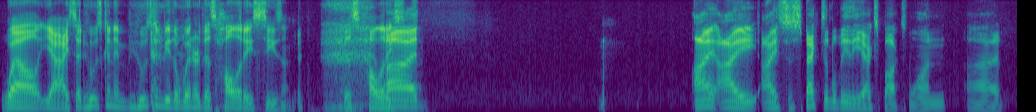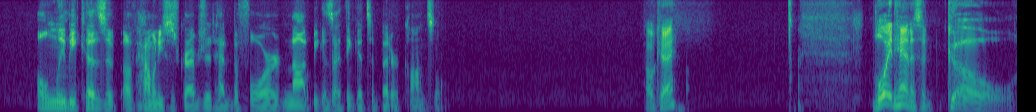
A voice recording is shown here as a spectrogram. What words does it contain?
Well, yeah, I said who's going to who's going to be the winner this holiday season? This holiday Uh, season. I, I I suspect it'll be the Xbox One, uh, only because of, of how many subscribers it had before, not because I think it's a better console. Okay. Lloyd Hannesson, go.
